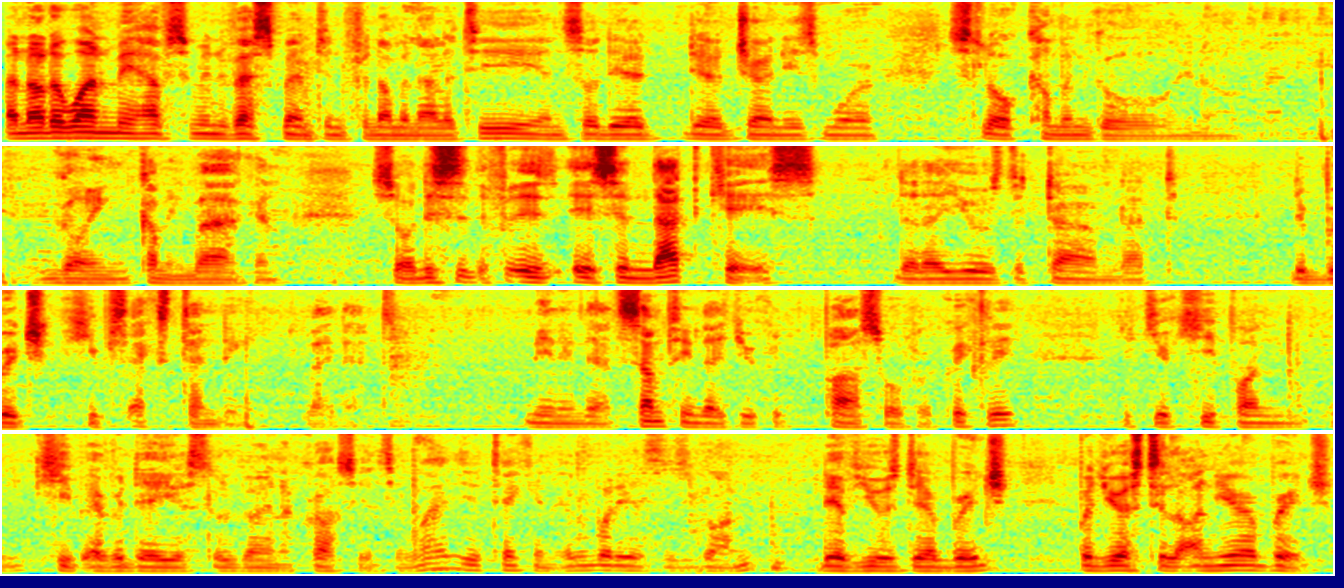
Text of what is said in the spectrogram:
Another one may have some investment in phenomenality, and so their their journey is more slow, come and go. You know, going, coming back, and so this is it's in that case that I use the term that the bridge keeps extending like that, meaning that something that you could pass over quickly, you keep on keep every day you're still going across it. And say, why are you taking? Everybody else is gone. They've used their bridge, but you're still on your bridge.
